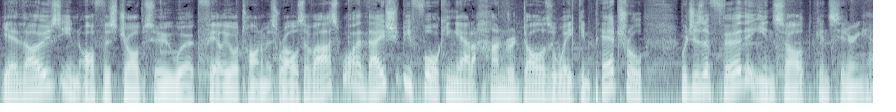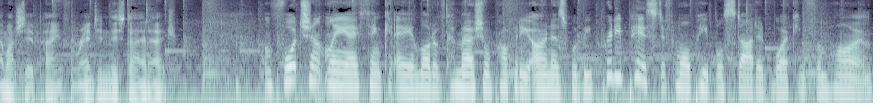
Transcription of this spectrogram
Yeah, those in office jobs who work fairly autonomous roles have asked why they should be forking out $100 a week in petrol, which is a further insult considering how much they're paying for rent in this day and age. Unfortunately, I think a lot of commercial property owners would be pretty pissed if more people started working from home.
